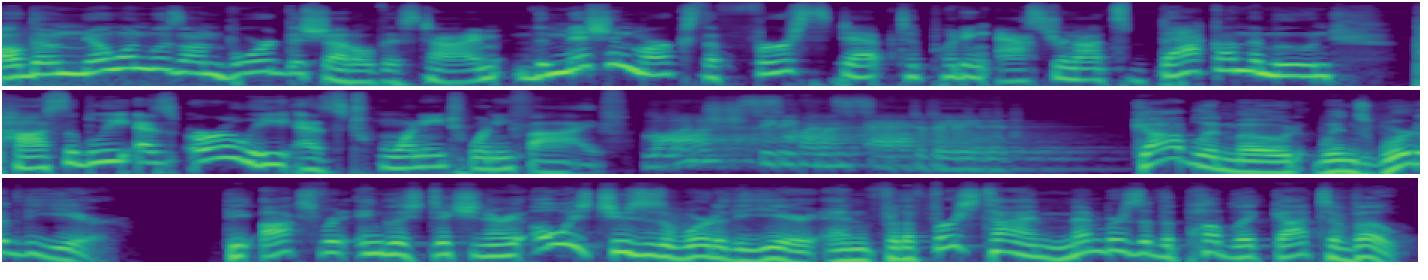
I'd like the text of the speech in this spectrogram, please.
Although no one was on board the shuttle this time, the mission marks the first step to putting astronauts back on the moon, possibly as early as 2025. Launch sequence activated. Goblin Mode wins Word of the Year. The Oxford English Dictionary always chooses a word of the year, and for the first time, members of the public got to vote.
